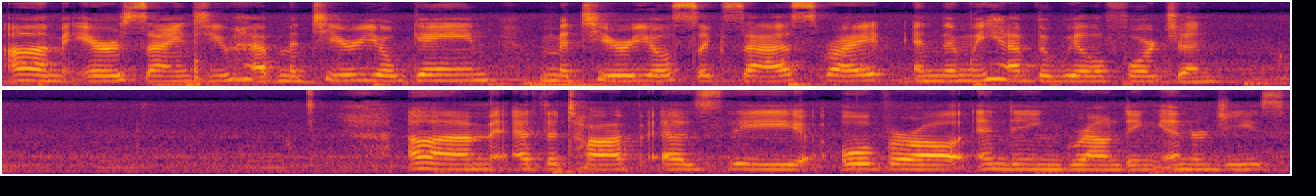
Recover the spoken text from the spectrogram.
um, air signs you have material gain, material success, right? And then we have the Wheel of Fortune um, at the top as the overall ending grounding energies.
